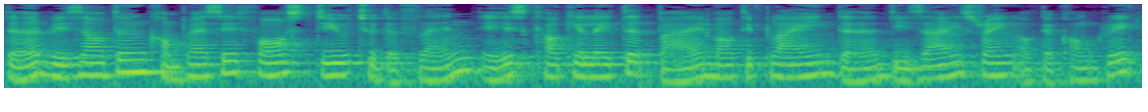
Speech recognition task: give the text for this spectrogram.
The resultant compressive force due to the flange is calculated by multiplying the design strength of the concrete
